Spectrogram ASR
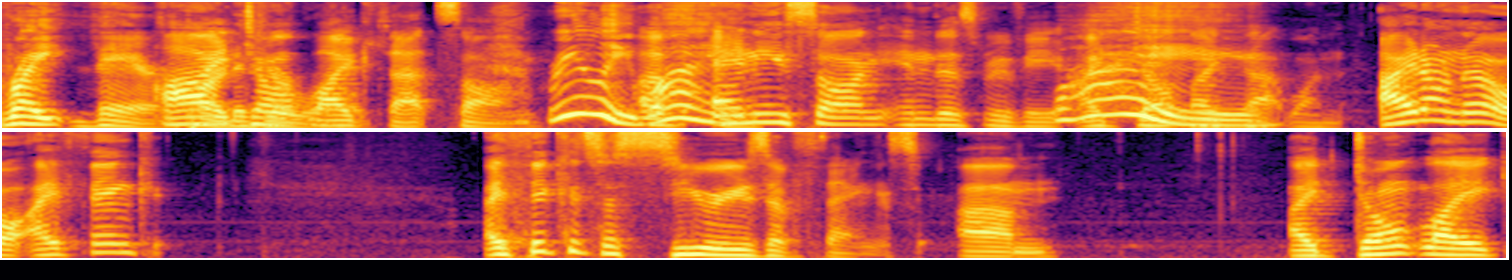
right there. I part of your don't like that song. Really? Of Why? any song in this movie, I don't Why? like that one. I don't know. I think I think it's a series of things. Um I don't like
